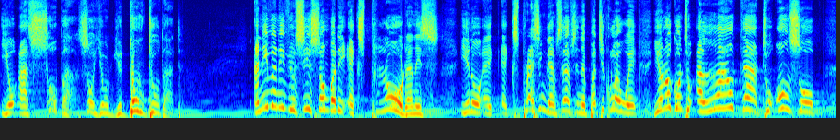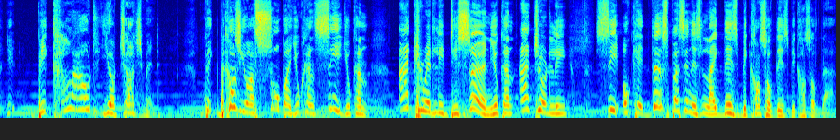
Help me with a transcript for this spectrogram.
you are sober, so you you don't do that. And even if you see somebody explode and is you know, e- expressing themselves in a particular way, you're not going to allow that to also becloud your judgment. Be- because you are sober, you can see, you can accurately discern, you can accurately see, okay, this person is like this because of this, because of that.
